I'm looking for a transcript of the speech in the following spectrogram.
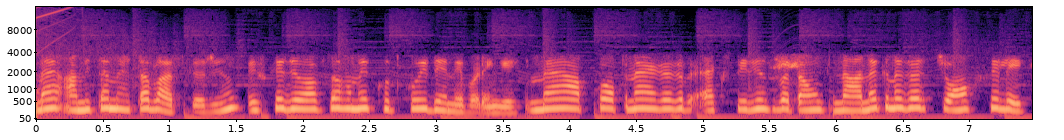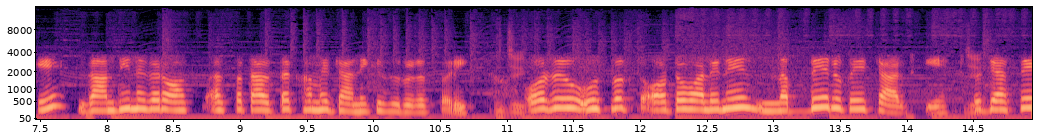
मैं अमिता मेहता बात कर रही हूँ। इसके जवाब तो हमें खुद को ही देने पड़ेंगे। मैं आपको अपना अगर एक्सपीरियंस बताऊँ नानक नगर चौक से लेके गांधीनगर हॉस- अस्पताल तक हमें जाने की ज़रूरत पड़ी। और उस वक्त ऑटो वाले ने नब्बे रुपए चार्ज किए। तो जैसे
